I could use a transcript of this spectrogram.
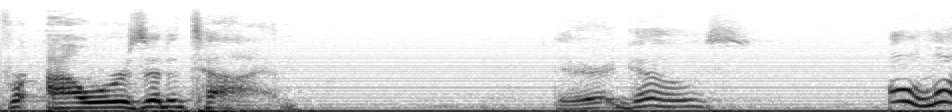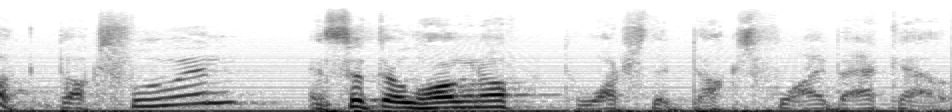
for hours at a time. There it goes. Oh, look, ducks flew in and sit there long enough to watch the ducks fly back out.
